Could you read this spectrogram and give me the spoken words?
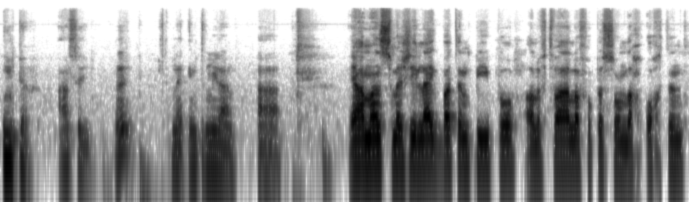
Inter. AC. Nee? Nee, Inter Milan. Haha. Ja man, smash die like button people. Half twaalf op een zondagochtend.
